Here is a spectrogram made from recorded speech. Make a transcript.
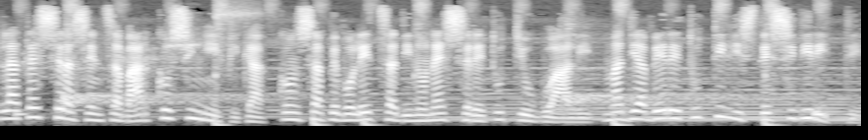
La tessera senza barco significa consapevolezza di non essere tutti uguali, ma di avere tutti gli stessi diritti.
